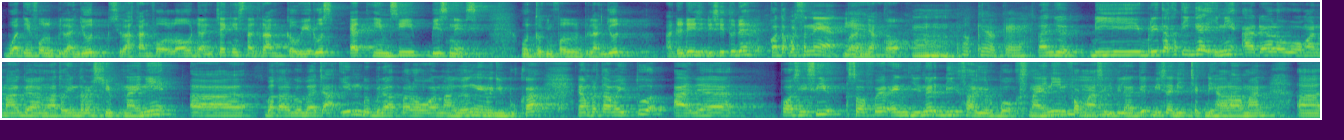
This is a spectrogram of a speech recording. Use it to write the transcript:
Buat info lebih lanjut, silahkan follow dan cek Instagram kewirus at himsi business. Untuk info lebih lanjut, ada di di situ deh. Kontak personnya ya? Banyak kok. Mhm. Oke, oke. Lanjut di berita ketiga ini ada lowongan magang atau internship. Nah ini eh, bakal gue bacain beberapa lowongan magang yang lagi buka. Yang pertama itu ada posisi software engineer di Sayurbox. Nah ini informasi lebih lanjut bisa dicek di halaman eh,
